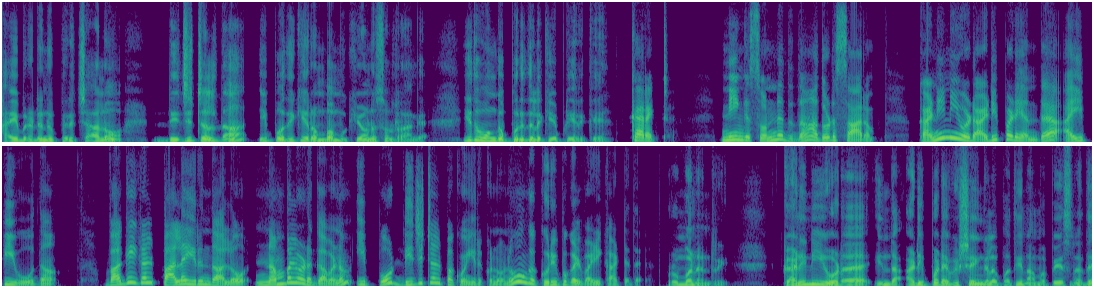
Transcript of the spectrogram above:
ஹைபிரிட்னு பிரிச்சாலும் டிஜிட்டல் தான் இப்போதைக்கு ரொம்ப முக்கியம்னு சொல்றாங்க. இது உங்க புரிதலுக்கு எப்படி இருக்கு? கரெக்ட் நீங்க சொன்னதுதான் அதோட சாரம். கணினியோட அடிப்படை அந்த ஐபிஓ தான். வகைகள் பல இருந்தாலும் நம்மளோட கவனம் இப்போ டிஜிட்டல் பக்கம் இருக்கணும்னு உங்க குறிப்புகள் வழிகாட்டுது. ரொம்ப நன்றி. கணினியோட இந்த அடிப்படை விஷயங்களை பத்தி நாம பேசுனது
